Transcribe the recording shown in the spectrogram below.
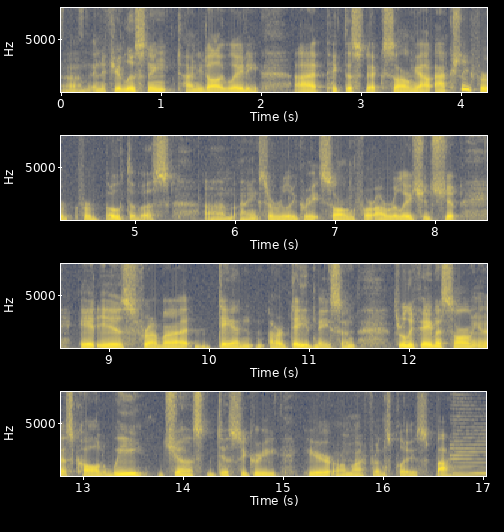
Um, and if you're listening, Tiny Dog Lady, I picked this next song out actually for, for both of us. Um, I think it's a really great song for our relationship, it is from uh, Dan or Dave Mason. It's a really famous song, and it's called "We Just Disagree" here on my friend's place. Bye.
